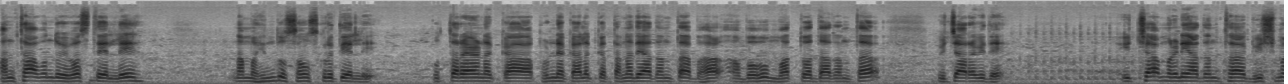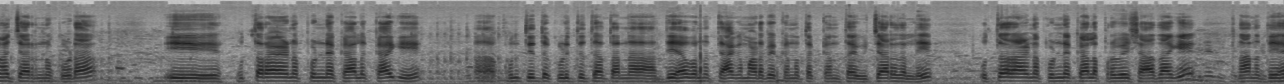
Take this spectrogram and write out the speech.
ಅಂಥ ಒಂದು ವ್ಯವಸ್ಥೆಯಲ್ಲಿ ನಮ್ಮ ಹಿಂದೂ ಸಂಸ್ಕೃತಿಯಲ್ಲಿ ಉತ್ತರಾಯಣ ಕಾ ಪುಣ್ಯಕಾಲಕ್ಕೆ ತನ್ನದೇ ಆದಂಥ ಬಹ ಬಹು ಮಹತ್ವದ್ದಾದಂಥ ವಿಚಾರವಿದೆ. ಇಚ್ಛಾಮರಣಿಯಾದಂಥ ಭೀಷ್ಮಾಚಾರ್ಯನು ಕೂಡ ಈ ಉತ್ತರಾಯಣ ಪುಣ್ಯ ಕಾಲಕ್ಕಾಗಿ ಕುಂತಿದ್ದ, ಕುಳಿತಿದ್ದ ತನ್ನ ದೇಹವನ್ನು ತ್ಯಾಗ ಮಾಡಬೇಕನ್ನತಕ್ಕಂಥ ವಿಚಾರದಲ್ಲಿ ಉತ್ತರಾಯಣ ಪುಣ್ಯಕಾಲ ಪ್ರವೇಶ ಆದಾಗೆ ನಾನು ದೇಹ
